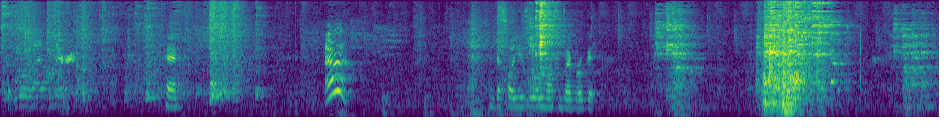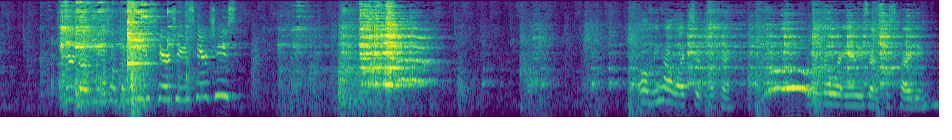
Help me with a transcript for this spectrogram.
Put a little that on there. Okay. Ah! I guess I'll use a little more since I broke it. Here goes me cheese. Here cheese. Here cheese. Oh, Mija likes it. Okay. I don't know where Annie's at. She's hiding.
